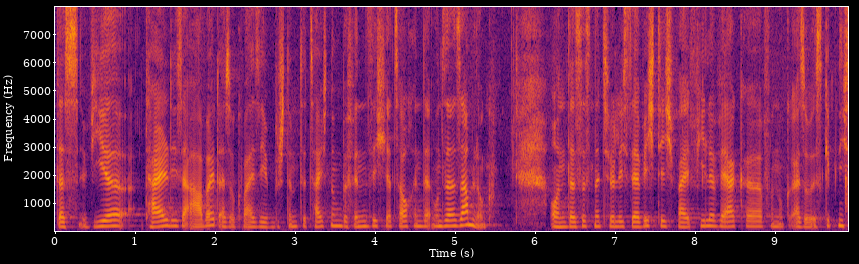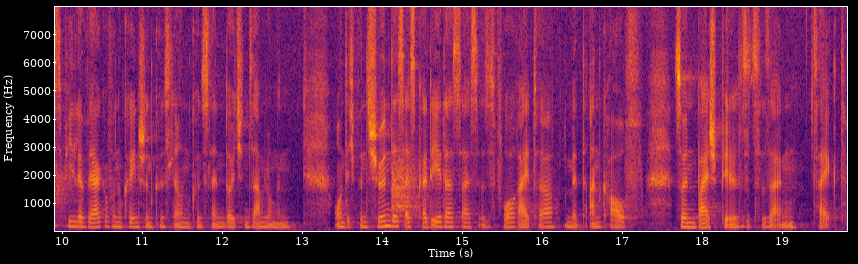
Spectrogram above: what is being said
dass wir Teil dieser Arbeit, also quasi bestimmte Zeichnungen, befinden sich jetzt auch in der, unserer Sammlung. Und das ist natürlich sehr wichtig, weil viele Werke von, also es gibt nicht viele Werke von ukrainischen Künstlerinnen und Künstlern in deutschen Sammlungen. Und ich finde es schön, dass SKD das als Vorreiter mit Ankauf so ein Beispiel sozusagen zeigt.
